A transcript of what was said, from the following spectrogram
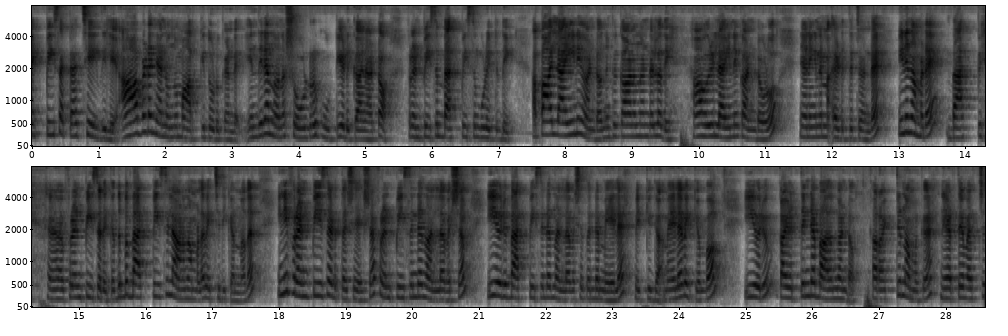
നെക്ക് പീസ് അറ്റാച്ച് ചെയ്തില്ലേ അവിടെ ഞാനൊന്ന് മാർക്ക് ചെയ്ത് കൊടുക്കണ്ടേ. എന്തിനാന്ന് പറഞ്ഞാൽ ഷോൾഡർ കൂട്ടിയെടുക്കാനാട്ടോ ഫ്രണ്ട് പീസും ബാക്ക് പീസും കൂടി ഇട്ടതേ അപ്പോൾ ആ ലൈന് കണ്ടോ നിങ്ങൾക്ക് കാണുന്നുണ്ടല്ലോ അതെ ആ ഒരു ലൈന് കണ്ടോളൂ. ഞാനിങ്ങനെ എടുത്തിട്ടുണ്ട്. ഇനി നമ്മുടെ ബാക്ക് ഫ്രണ്ട് പീസ് എടുക്കുക ഇതിപ്പോൾ ബാക്ക് പീസിലാണ് നമ്മൾ വെച്ചിരിക്കുന്നത്. ഇനി ഫ്രണ്ട് പീസ് എടുത്ത ശേഷം ഫ്രണ്ട് പീസിന്റെ നല്ല വശം ഈ ഒരു ബാക്ക് പീസിന്റെ നല്ല വശത്തിന്റെ മേലെ വെക്കുക. മേലെ വെക്കുമ്പോൾ ഈ ഒരു കഴുത്തിന്റെ ഭാഗം കണ്ടോ? കറക്റ്റ് നമുക്ക് നേരത്തെ വെച്ച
